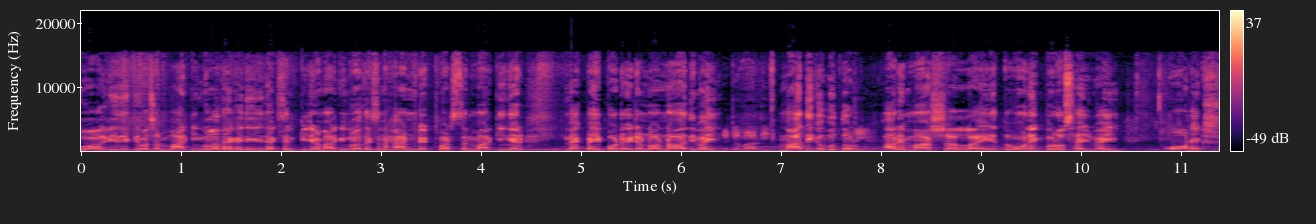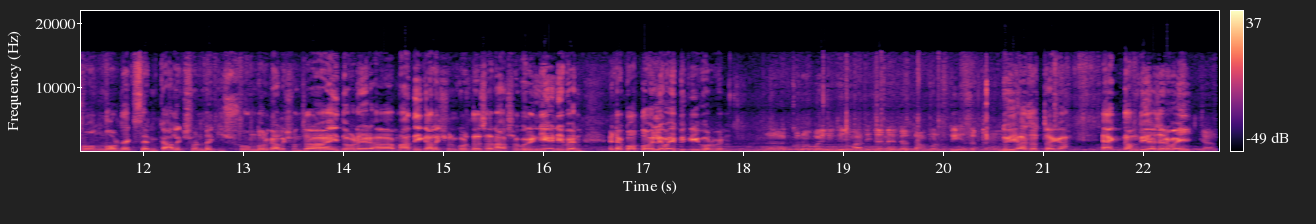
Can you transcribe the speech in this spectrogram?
কোয়ালিটি দেখতে পাচ্ছেন মার্কিংগুলো দেখা যায় দিয়ে দেখছেন পিটার মার্কিংগুলো দেখছেন হান্ড্রেড পার্সেন্ট মার্কিং এর ম্যাকপাই পটার এটা নর মাদি ভাই? মাদি। মাদি কবুতর? আরে মার্শাল্লাহ এ তো অনেক বড় সাইজ ভাই। অনেক সুন্দর দেখছেন? কালেকশনটা কি সুন্দর কালেকশন। যারা এই ধরনের মাদি কালেকশন করতে চান আশা করি নিয়ে নেবেন। এটা কত হলে ভাই বিক্রি করবেন? কোনো বই যদি মাদি জানে দাম পড়বে দুই হাজার টাকা। একদম দুই হাজার ভাই? কম।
